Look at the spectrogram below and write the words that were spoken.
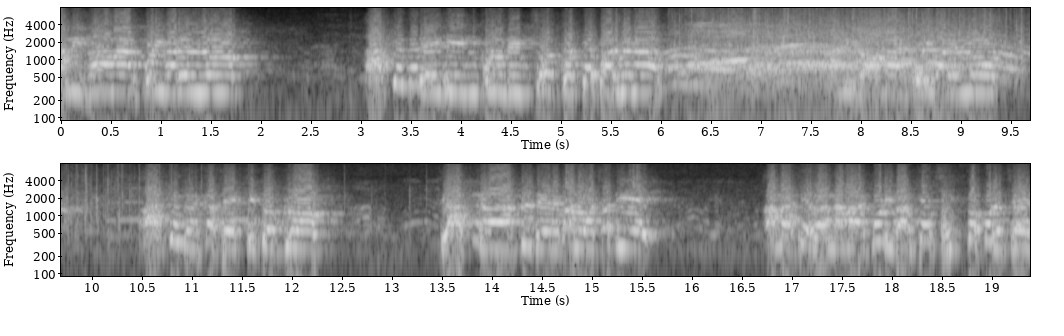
আমি আমার পরিবারের লোক আপনাদের এই দিন কোনদিন শোধ করতে পারবে না। আমি আমার পরিবারের লোক আপনাদের কাছে কৃতজ্ঞ যে আপনারা আপনাদের ভালোবাসা দিয়ে আমাকে এবং আমার পরিবারকে সিদ্ধ করেছেন।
